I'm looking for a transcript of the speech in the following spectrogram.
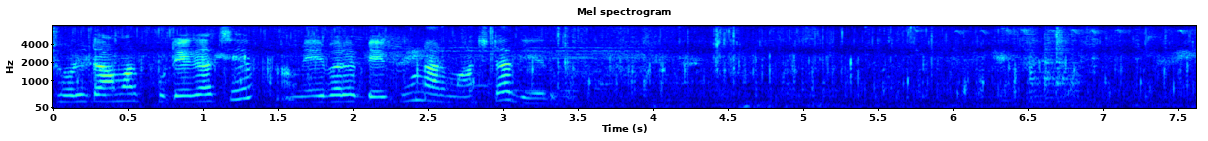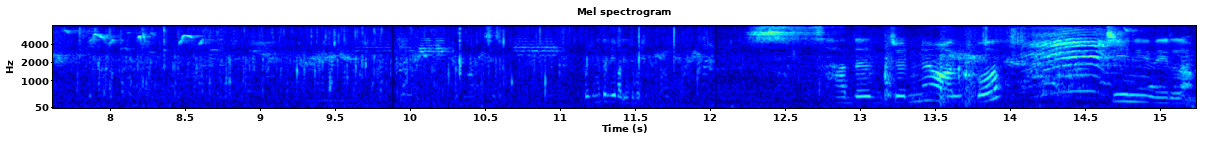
ঝোলটা আমার ফুটে গেছে। আমি এবারে বেগুন আর মাছটা দিয়ে দেবো। স্বাদের জন্য অল্প চিনি দিলাম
